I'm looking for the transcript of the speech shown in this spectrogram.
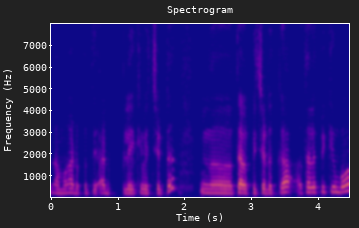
നമ്മൾ അടുപ്പത്ത് അടുപ്പിലേക്ക് വെച്ചിട്ട് തിളപ്പിച്ചെടുക്കുക. തിളപ്പിക്കുമ്പോൾ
